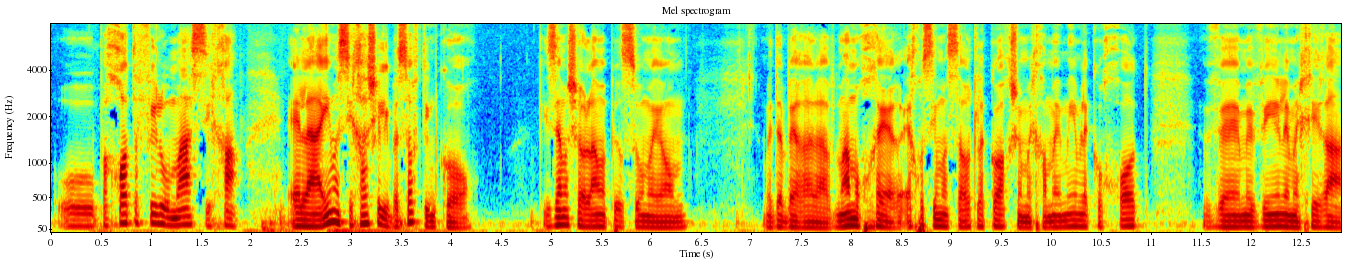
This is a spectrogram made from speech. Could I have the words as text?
הוא פחות אפילו מה השיחה, אלא האם השיחה שלי בסוף תמכור. כי זה מה שעולם הפרסום היום מדבר עליו. מה מוכר, איך עושים מסעות לקוח שמחממים לקוחות ומביאים למכירה.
